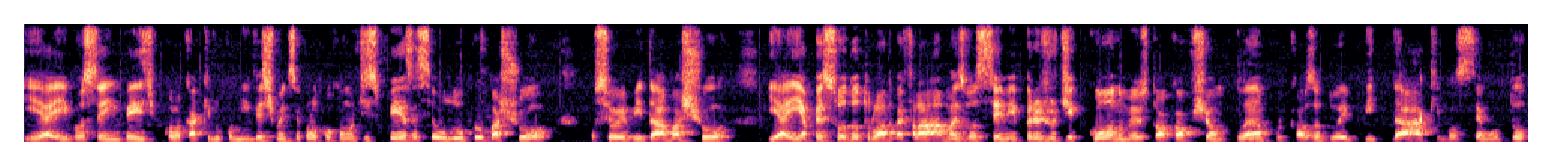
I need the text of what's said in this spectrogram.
e aí você, em vez de colocar aquilo como investimento, você colocou como despesa, seu lucro baixou, o seu EBITDA baixou. E aí a pessoa do outro lado vai falar: ah, mas você me prejudicou no meu stock option plan por causa do EBITDA que você mudou.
